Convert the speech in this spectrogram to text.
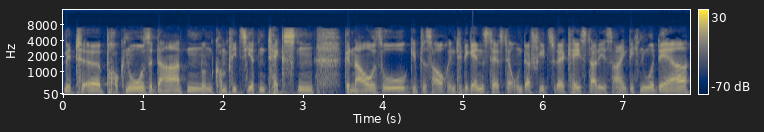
mit äh, Prognosedaten und komplizierten Texten. Genauso gibt es auch Intelligenztests. Der Unterschied zu der Case Study ist eigentlich nur der,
